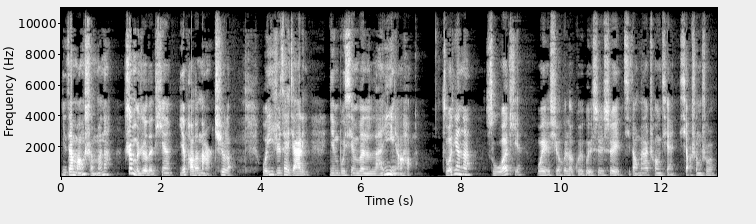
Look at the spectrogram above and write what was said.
你在忙什么呢？这么热的天，也跑到哪儿去了？我一直在家里。您不信问蓝姨娘好了。昨天呢？昨天我也学会了鬼鬼祟祟挤到妈窗前，小声说：“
